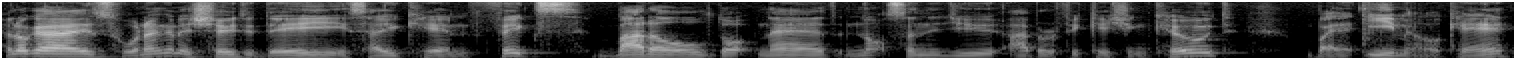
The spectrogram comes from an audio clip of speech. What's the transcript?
Hello guys, what I'm going to show you today is how you can fix Battle.net not sending you a verification code by email, okay?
